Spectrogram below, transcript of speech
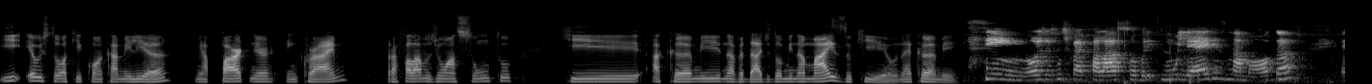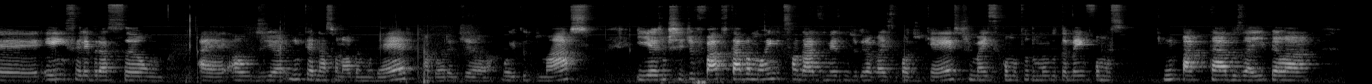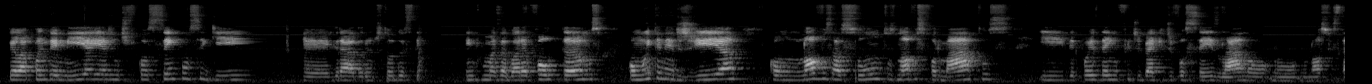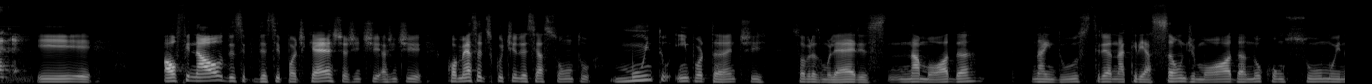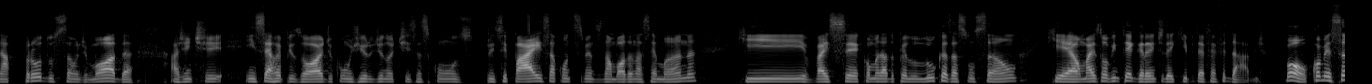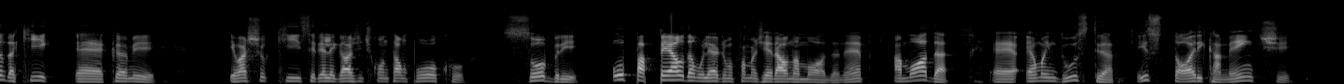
e eu estou aqui com a Camilian, minha partner em crime, para falarmos de um assunto que a Cami, na verdade, domina mais do que eu, né, Cami? Sim, hoje a gente vai falar sobre mulheres na moda é, em celebração é, ao Dia Internacional da Mulher, agora dia 8 de março. E a gente, de fato, estava morrendo de saudades mesmo de gravar esse podcast, mas como todo mundo também fomos impactados aí pela, pela pandemia e a gente ficou sem conseguir é, gravar durante todo esse tempo, mas agora voltamos com muita energia, com novos assuntos, novos formatos e depois deem um feedback de vocês lá no, no, no nosso Instagram. E ao final desse, desse podcast, a gente, a gente começa discutindo esse assunto muito importante sobre as mulheres na moda, na indústria, na criação de moda, no consumo e na produção de moda. A gente encerra o episódio com um giro de notícias com os principais acontecimentos da moda na semana, que vai ser comandado pelo Lucas Assunção, que é o mais novo integrante da equipe da FFW. Bom, começando aqui, é, Cami, eu acho que seria legal a gente contar um pouco sobre o papel da mulher de uma forma geral na moda, né? A moda é, é uma indústria historicamente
